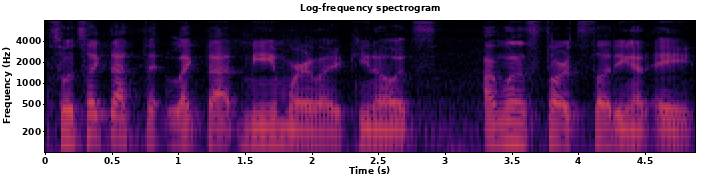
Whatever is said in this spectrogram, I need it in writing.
So it's like that th- like that meme where like, you know, it's I'm going to start studying at 8.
